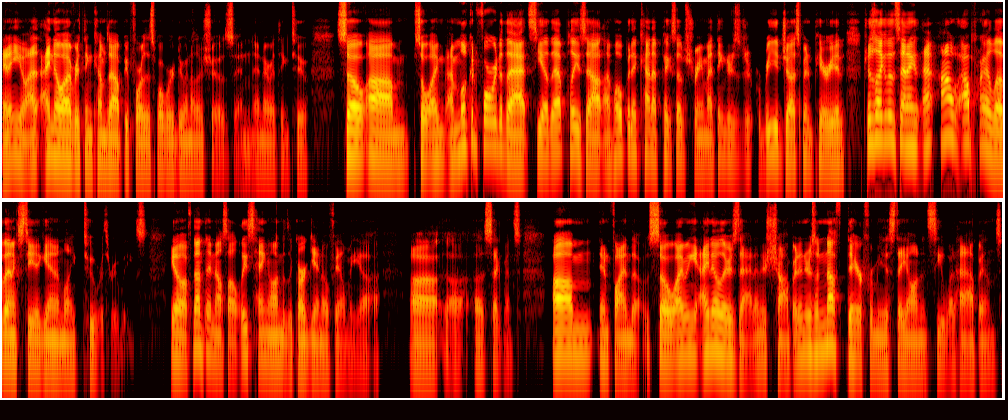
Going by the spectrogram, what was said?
And you know, I, I know everything comes out before this, but we're doing other shows and, and everything too. So um so I'm I'm looking forward to that. See how that plays out. I'm hoping it kind of picks up stream. I think there's a readjustment period, just like this. I- I'll I'll probably love NXT again in like two or three weeks. You know, if nothing else, I'll at least hang on to the Gargano family uh uh, uh, uh segments um and find those. So I mean, I know there's that and there's chomping and there's enough there for me to stay on and see what happens.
